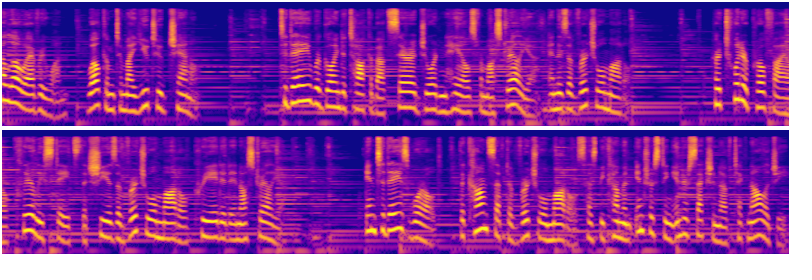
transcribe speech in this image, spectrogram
Hello everyone, welcome to my YouTube channel. Today we're going to talk about Sarah Jordan hails from Australia and is a virtual model. Her Twitter profile clearly states that she is a virtual model created in Australia. In today's world, the concept of virtual models has become an interesting intersection of technology,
